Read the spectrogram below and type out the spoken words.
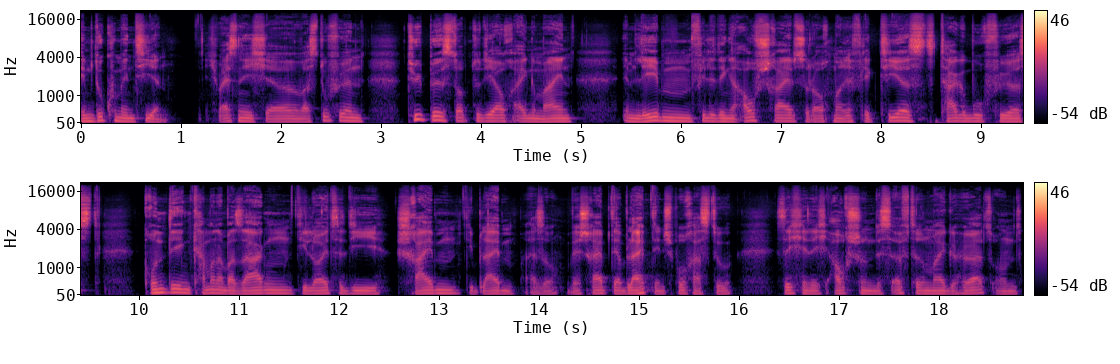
dem Dokumentieren. Ich weiß nicht, äh, was du für ein Typ bist, ob du dir auch allgemein im Leben viele Dinge aufschreibst oder auch mal reflektierst, Tagebuch führst. Grundlegend kann man aber sagen, die Leute, die schreiben, die bleiben. Also wer schreibt, der bleibt. Den Spruch hast du sicherlich auch schon des Öfteren mal gehört. Und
